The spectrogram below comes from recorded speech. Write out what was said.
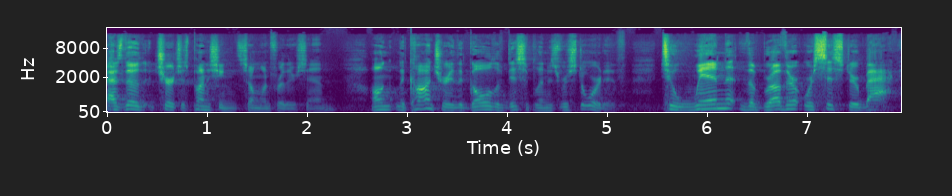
as though the church is punishing someone for their sin. On the contrary, the goal of discipline is restorative, to win the brother or sister back.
